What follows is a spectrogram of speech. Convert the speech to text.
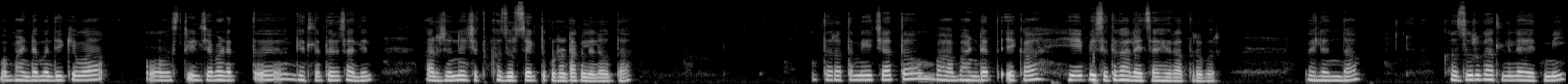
भांड्यामध्ये किंवा स्टीलच्या भांड्यात घेतलं तरी चालेल. अर्जुन याच्यात खजूरचा एक तुकडा टाकलेला होता. तर आता मी याच्यात भा भांड्यात एका हे भिजत घालायचं आहे रात्रभर. पहिल्यांदा खजूर घातलेले आहेत मी.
